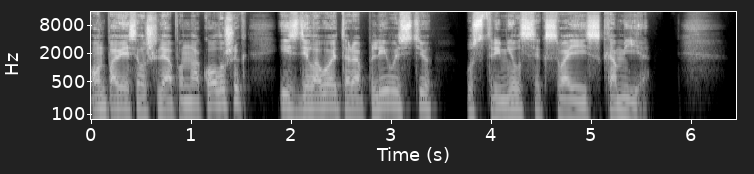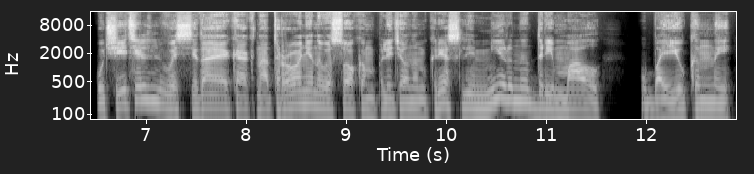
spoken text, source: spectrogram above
Он повесил шляпу на колышек и с деловой торопливостью устремился к своей скамье. Учитель, восседая как на троне на высоком плетеном кресле, мирно дремал, убаюканный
